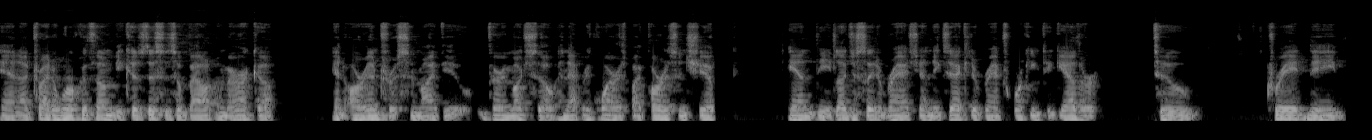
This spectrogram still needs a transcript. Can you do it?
And I try to work with them because this is about America and our interests, in my view, very much so. And that requires bipartisanship and the legislative branch and the executive branch working together to create the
